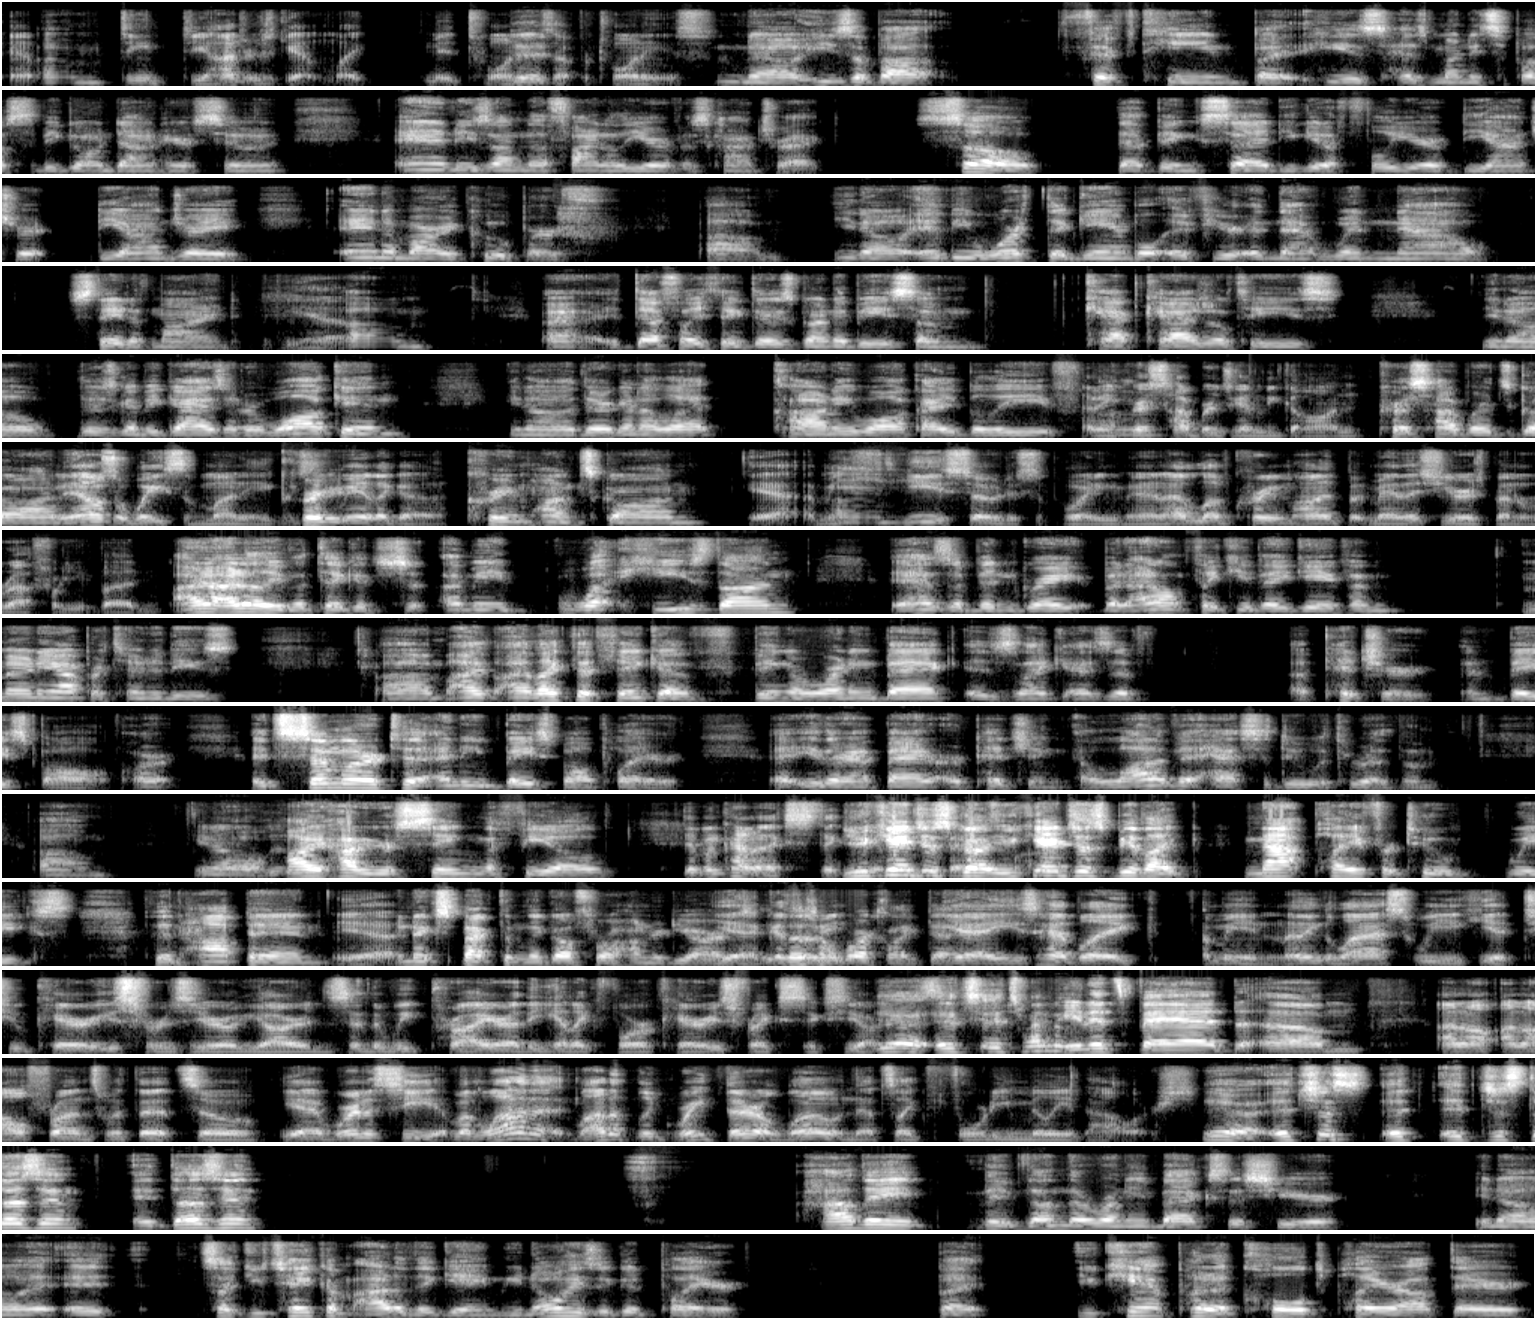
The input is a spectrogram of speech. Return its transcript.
Yeah. Um, I think DeAndre's getting like mid twenties, upper twenties. no, he's about fifteen, but he is his money's supposed to be going down here soon, and he's on the final year of his contract. So that being said, you get a full year of DeAndre, DeAndre, and Amari Cooper. Um, you know, it'd be worth the gamble if you're in that win now state of mind. Yeah. Um, I definitely think there's going to be some cap casualties. You know, there's going to be guys that are walking. You know, they're going to let Clowney walk, I believe. I mean, Um, Chris Hubbard's gonna be gone. Chris Hubbard's gone. I mean, that was a waste of money. 'cause Great. We had like a Kareem Hunt's gone. Yeah. I mean, Um, he's so disappointing, man. I love Kareem Hunt, but man, this year has been rough for you, bud. I, I don't even think it's. I mean, what he's done, it hasn't been great, but I don't think he, they gave him many opportunities. Um, I, I like to think of being a running back as like as if a pitcher in baseball, or it's similar to any baseball player, uh, either at bat or pitching. A lot of it has to do with rhythm. Um, you know how, how you're seeing the field. They've been kind of like sticking. You can't just go. You can't just be like not play for two weeks, then hop in Yeah. and expect them to go for hundred yards. Yeah, it 'cause, I doesn't mean, work like that. Yeah, he's had like I mean, I think last week he had two carries for zero yards, and the week prior I think he had like four carries for like six yards. Yeah, it's it's I one. of, mean, it's bad. Um, on all, on all fronts with it. So yeah, we're gonna see. But a lot of that, a lot of like right there alone, that's like forty million dollars. Yeah, it's just it it just doesn't it doesn't how they they've done their running backs this year. You know, it, it it's like you take him out of the game. You know he's a good player, but you can't put a cold player out there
